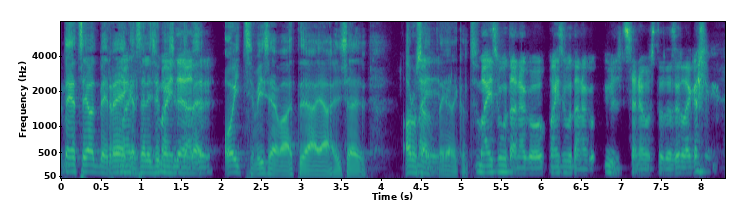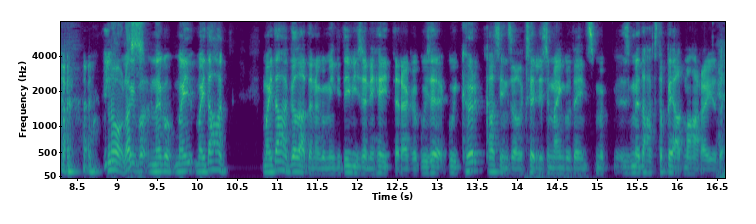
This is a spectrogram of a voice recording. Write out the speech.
tegelikult see ei olnud meil reegel, see oli siuke asi, mida me hoidsime ise vaata ja, ja see arusaadav tegelikult. ma ei suuda nagu, ma ei suuda nagu üldse nõustuda sellega no las. nagu ma ei, ma ei taha ma ei taha kõlada nagu mingi divisioni heiter, aga kui see, kui Kirk Cousins oleks sellise mängu teinud, siis me, siis me tahaks ta pead maha raiuda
